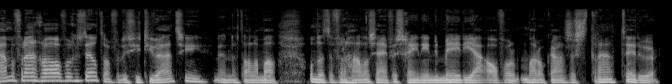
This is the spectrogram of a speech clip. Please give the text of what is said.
kamervragen over gesteld over de situatie. En dat allemaal omdat er verhalen zijn verschenen in de media over Marokkaanse straatterreur.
